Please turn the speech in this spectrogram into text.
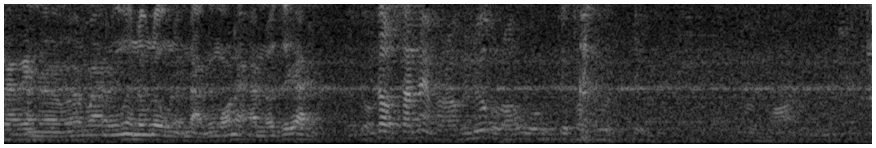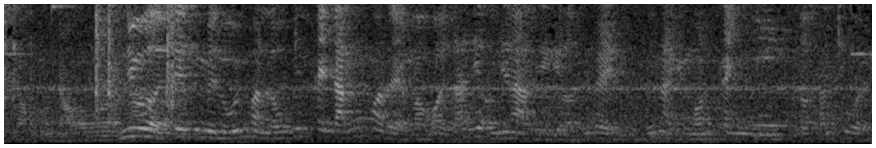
đang ăn à, mà đúng là nông nông là cái món này ăn nó dễ ăn. Rau sắn này mà nó cái nước của nó uống tuyệt vời luôn. Rồi món nấu như ở trên miền núi mà nấu cái canh đắng mà để mà gọi giá rượu như nào thì ở cái này thứ này cái món canh rau sắn chua này.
